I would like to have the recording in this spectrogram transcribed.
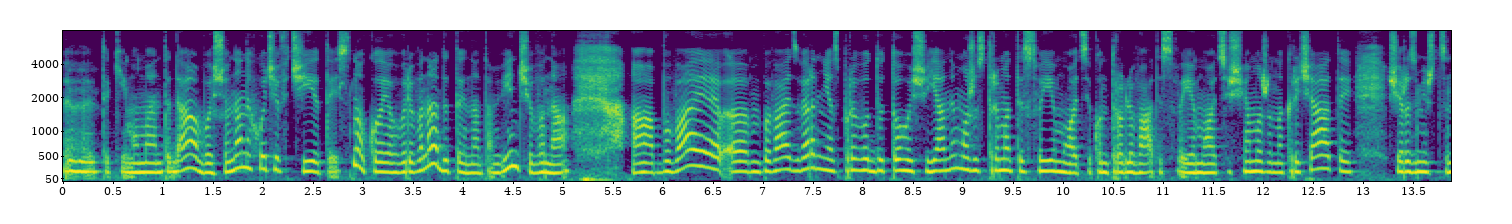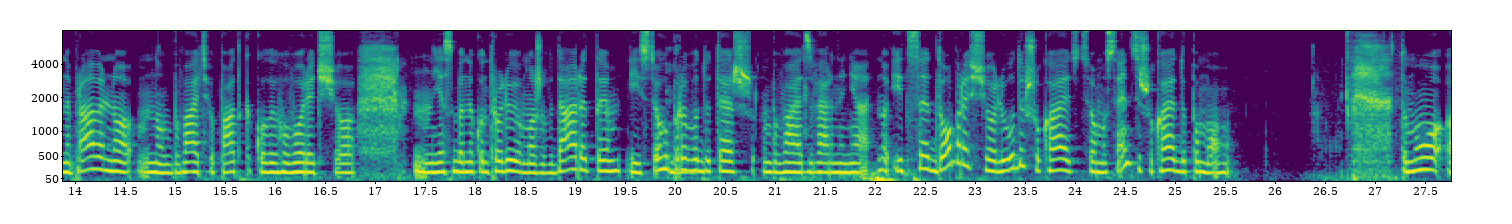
mm-hmm. такі моменти, да? або що вона не хоче вчитись. Ну, коли я говорю, вона дитина, там він чи вона. А буває, буває звернення з приводу того, що я не можу стримати свої свої емоції, контролювати свої емоції, що я можу накричати, що я розумію, що це неправильно. Ну, бувають випадки, коли говорять, що я себе не контролюю, можу вдарити. І з цього приводу теж бувають звернення. Ну і це добре, що люди шукають в цьому сенсі, шукають допомогу. Тому е,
